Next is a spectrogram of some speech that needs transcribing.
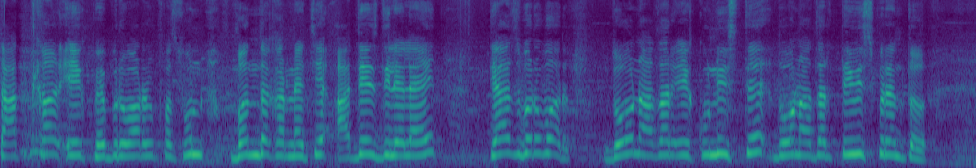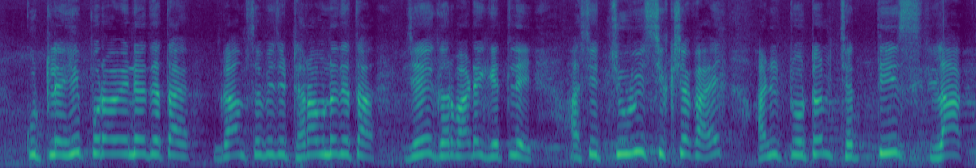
तात्काळ एक फेब्रुवारीपासून बंद करण्याचे आदेश दिलेले आहेत. त्याचबरोबर दोन हजार एकोणीस ते दोन हजार तेवीसपर्यंत कुठलेही पुरावे न देता ग्रामसभेचे ठराव न देता जे घरभाडे घेतले असे चोवीस शिक्षक आहेत आणि टोटल छत्तीस लाख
